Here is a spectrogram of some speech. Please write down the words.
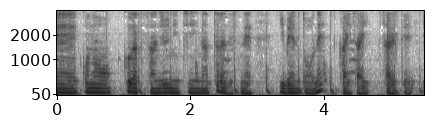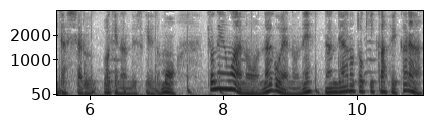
えー、この9月30日になったらですね、イベントをね、開催されていらっしゃるわけなんですけれども、去年はあの、名古屋のね、なんであの時カフェから、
